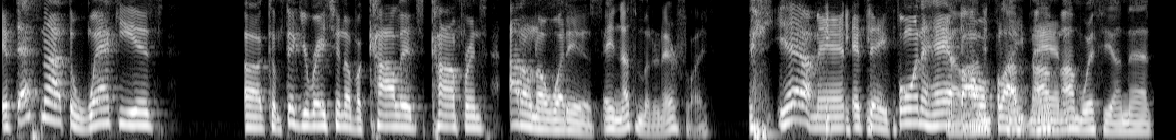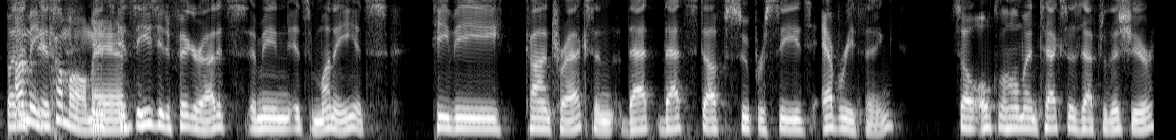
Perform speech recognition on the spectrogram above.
If that's not the wackiest uh, configuration of a college conference, I don't know what is. Ain't nothing but an air flight. Yeah, man, it's a four and a half No, hour I'm- flight, I'm, man. I'm, I'm with you on that. But I it's, mean, it's- come on, it's- man. It's, easy to figure out. It's I mean, it's money. It's TV contracts, and that that stuff supersedes everything. So Oklahoma and Texas after this year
